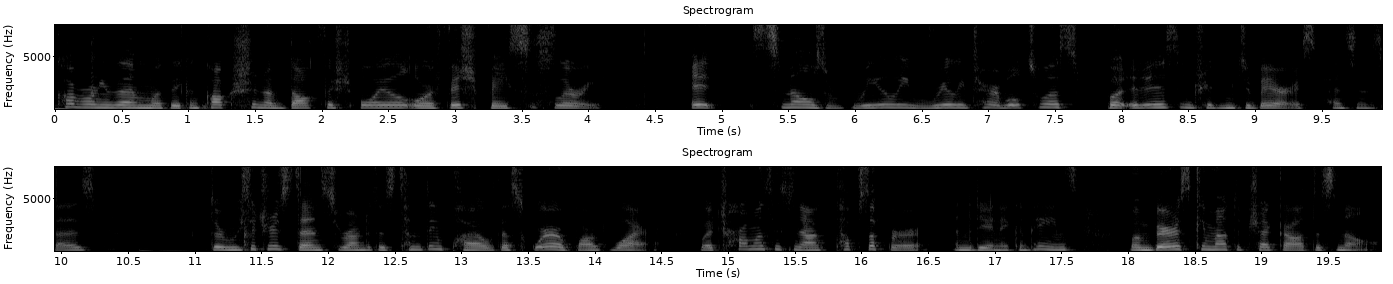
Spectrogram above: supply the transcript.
covering them with a concoction of dogfish oil or fish based slurry. It smells really, really terrible to us, but it is intriguing to bears, Henson says. The researchers then surrounded this tempting pile with a square of barbed wire, which harmlessly snagged tufts of fur and the DNA contains when bears came out to check out the smell.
